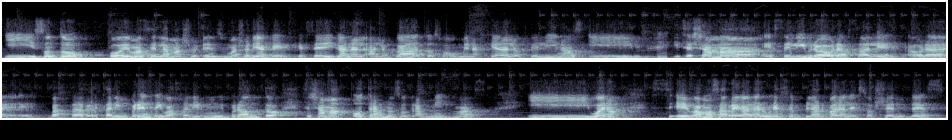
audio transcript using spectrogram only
y son todos poemas en, la mayor, en su mayoría que, que se dedican a, a, los gatos o a homenajear a los felinos, y, y se llama, ese libro ahora sale, ahora va a estar, está en imprenta y va a salir muy pronto, se llama Otras Nosotras Mismas, y bueno, eh, vamos a regalar un ejemplar para los oyentes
